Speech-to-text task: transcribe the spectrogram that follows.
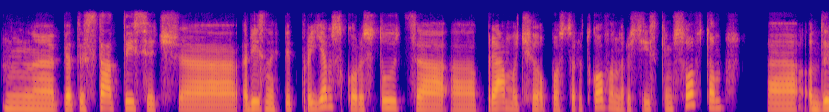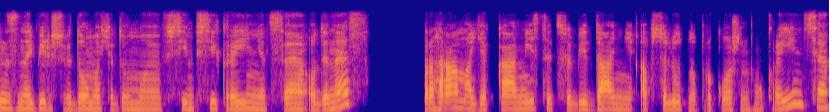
500 тисяч е, різних підприємств користуються е, прямо чи опосередковано російським софтом. Один з найбільш відомих, я думаю, всім всій країні це 1С, програма, яка містить собі дані абсолютно про кожного українця.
